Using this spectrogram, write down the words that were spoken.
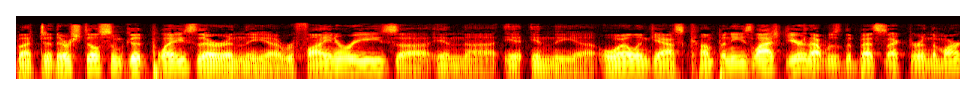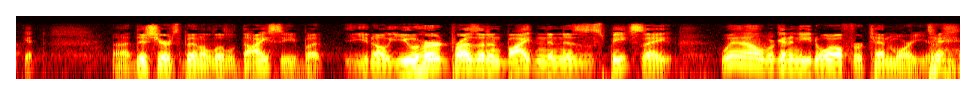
But uh, there's still some good plays there in the uh, refineries, uh, in uh, in, in the uh, oil and gas companies. Last year, that was the best sector in the market. Uh, this year, it's been a little dicey, but you know, you heard President Biden in his speech say, "Well, we're going to need oil for ten more years."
